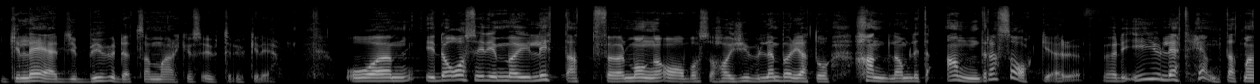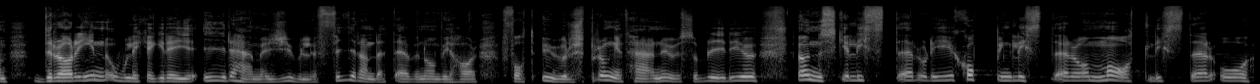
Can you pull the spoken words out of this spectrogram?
Glädjebudet som Markus uttrycker det. Och ehm, idag så är det möjligt att för många av oss så har julen börjat att handla om lite andra saker. För det är ju lätt hänt att man drar in olika grejer i det här med julfirandet. Även om vi har fått ursprunget här nu så blir det ju önskelister och det är shoppinglister och matlister och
